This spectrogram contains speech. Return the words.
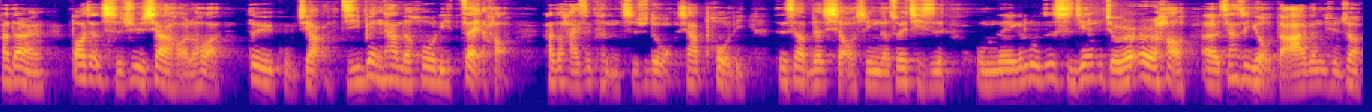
那当然，报价持续下滑的话，对于股价，即便它的获利再好，它都还是可能持续的往下破底，这是要比较小心的。所以其实我们的一个录制时间九月二号，呃，像是友达跟群创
